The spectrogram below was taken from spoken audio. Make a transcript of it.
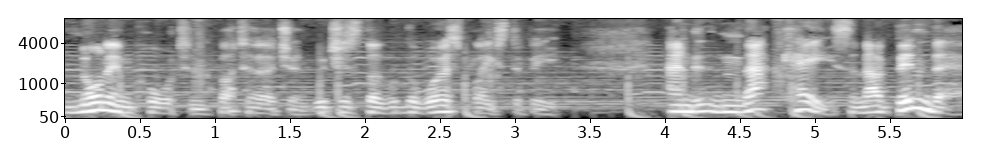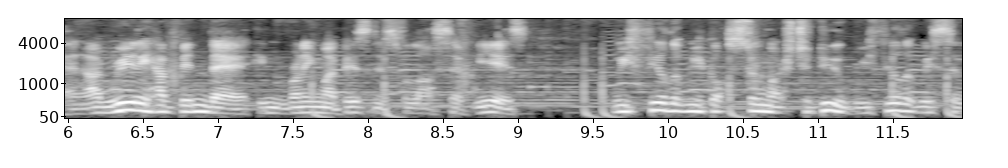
non-important but urgent, which is the the worst place to be. And in that case, and I've been there, and I really have been there in running my business for the last seven years, we feel that we've got so much to do. We feel that we're so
